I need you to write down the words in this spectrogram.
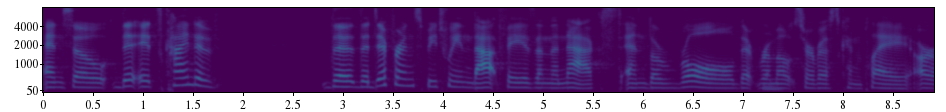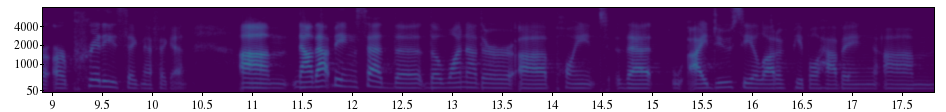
And so it's kind of the, the difference between that phase and the next and the role that mm. remote service can play are, are pretty significant. Um, now, that being said, the, the one other uh, point that I do see a lot of people having um,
